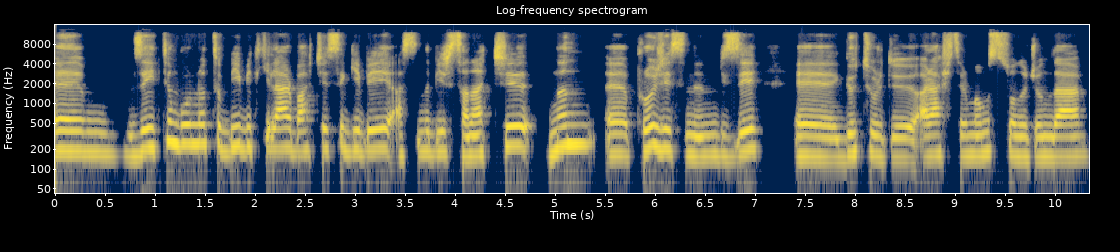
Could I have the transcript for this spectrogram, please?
E, Zeytinburnu Tıbbi Bitkiler Bahçesi gibi aslında bir sanatçının e, projesinin bizi e, götürdüğü araştırmamız sonucunda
